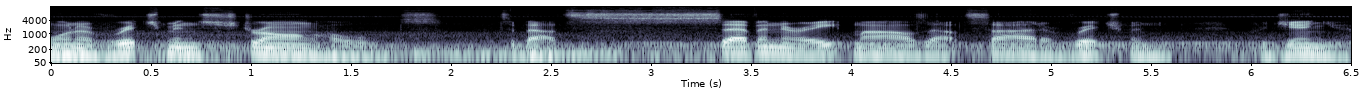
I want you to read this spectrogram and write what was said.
One of Richmond's strongholds. It's about seven or eight miles outside of Richmond, Virginia.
